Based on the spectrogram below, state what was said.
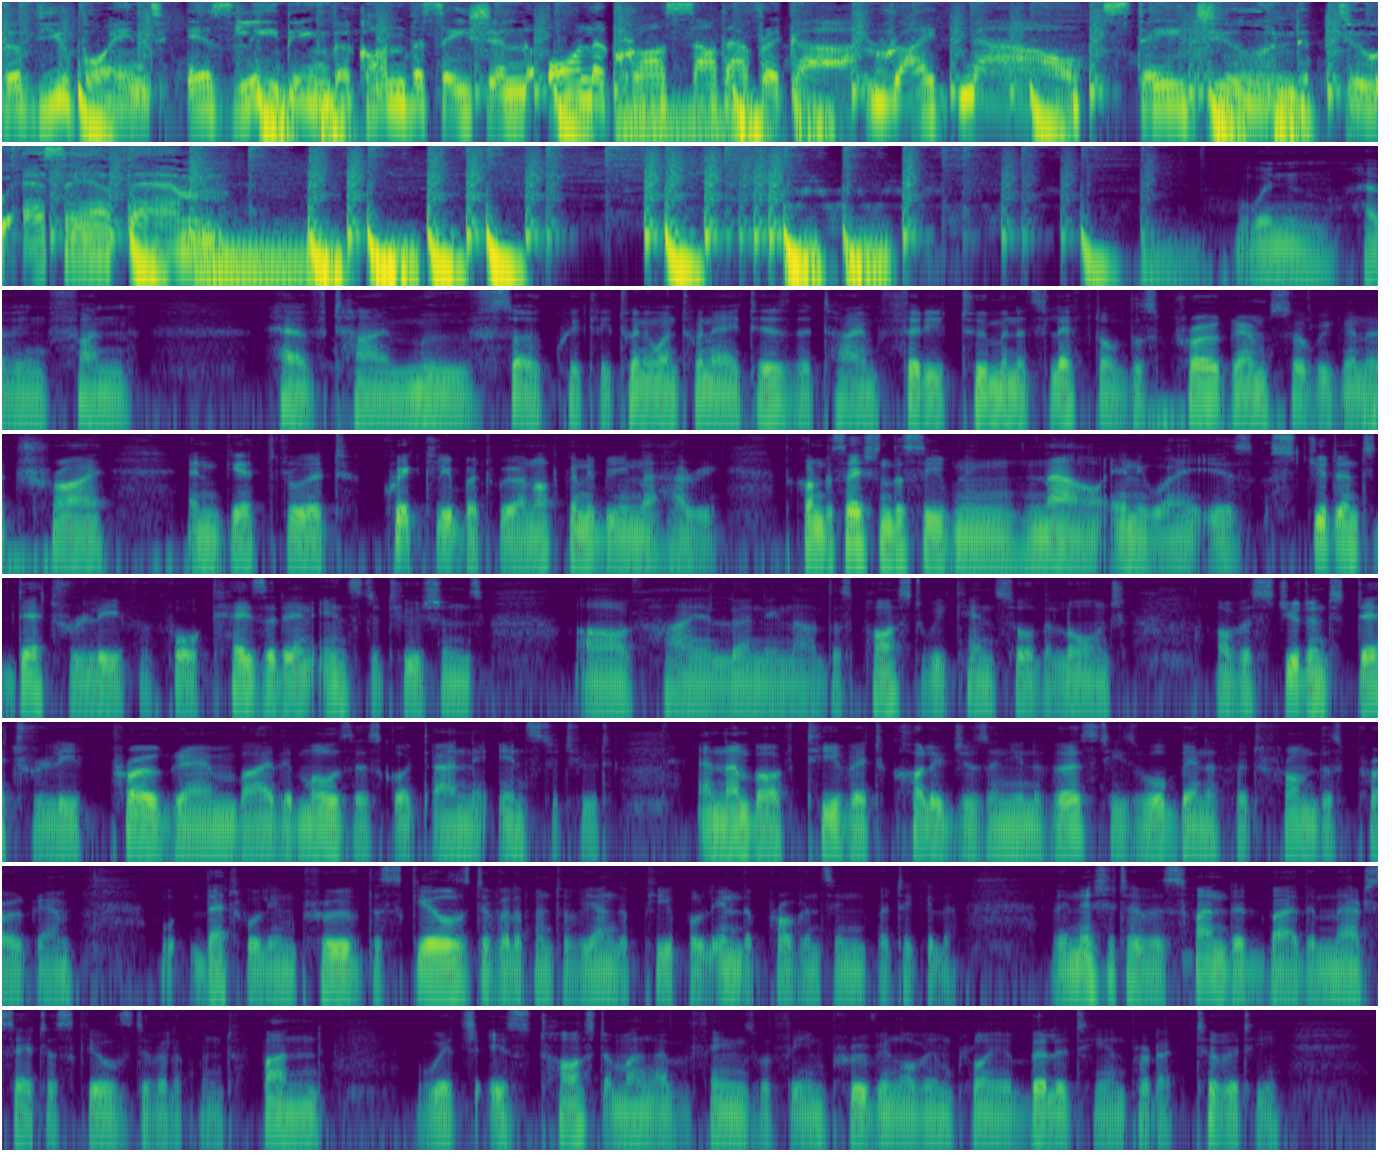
The Viewpoint is leading the conversation all across South Africa right now. Stay tuned to SAFM. When having fun, have time move so quickly. 21:28 is the time. 32 minutes left of this program, so we're going to try and get through it quickly, but we are not going to be in a hurry. The conversation this evening, now anyway, is student debt relief for KZN institutions of higher learning. Now, this past weekend saw the launch of a student debt relief program by the Moses Kotane Institute. A number of TVET colleges and universities will benefit from this program that will improve the skills development of younger people in the province in particular. The initiative is funded by the Merseta Skills Development Fund, which is tasked, among other things, with the improving of employability and productivity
